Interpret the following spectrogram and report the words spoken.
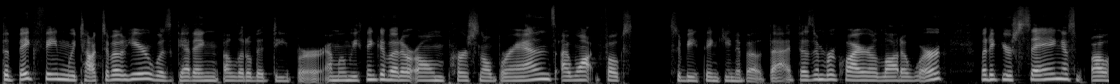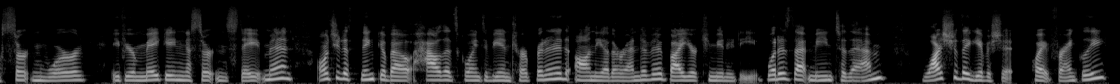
the big theme we talked about here was getting a little bit deeper. And when we think about our own personal brands, I want folks to be thinking about that. It doesn't require a lot of work, but if you're saying a, a, certain word, if you're making a certain statement, I want you to think about how that's going to be interpreted on the other end of it by your community. What does that mean to mm-hmm. them? Why should they give a shit, quite frankly?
